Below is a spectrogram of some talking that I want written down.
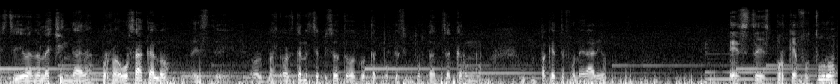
esté llevando la chingada, por favor sácalo. Este, ahor- ahorita en este episodio te voy a contar por qué es importante sacar uno- un paquete funerario. Este es porque a futuro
